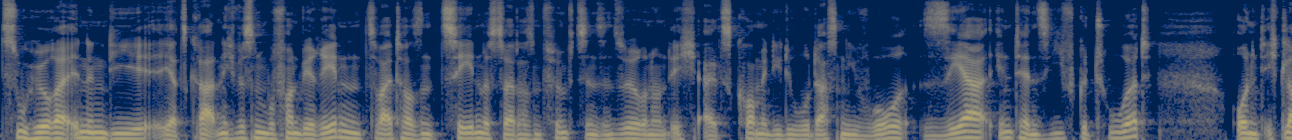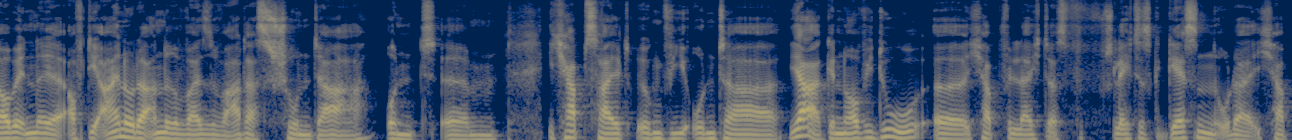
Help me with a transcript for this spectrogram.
ZuhörerInnen, die jetzt gerade nicht wissen, wovon wir reden, 2010 bis 2015 sind Sören und ich als Comedy-Duo Das Niveau sehr intensiv getourt Und ich glaube, in, auf die eine oder andere Weise war das schon da. Und ähm, ich habe es halt irgendwie unter, ja, genau wie du, äh, ich habe vielleicht das Schlechtes gegessen oder ich habe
